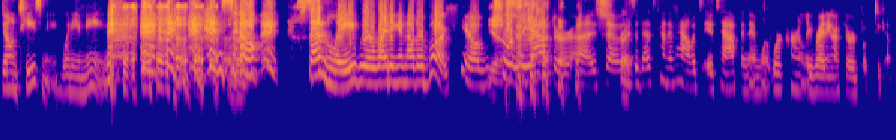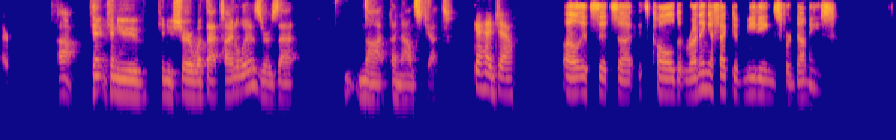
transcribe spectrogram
don't tease me. What do you mean? and so suddenly we were writing another book, you know, yeah. shortly after. Uh, so, right. so that's kind of how it's it's happened, and what we're currently writing our third book together. Ah, can can you can you share what that title is, or is that not announced yet? Go ahead, Joe. Well, it's it's uh, it's called Running Effective Meetings for Dummies.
